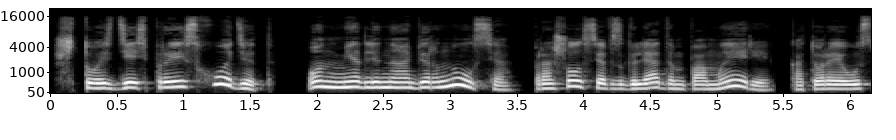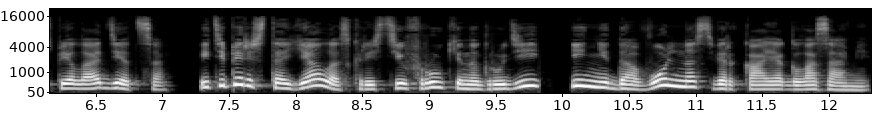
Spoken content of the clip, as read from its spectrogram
«Что здесь происходит?» Он медленно обернулся, прошелся взглядом по Мэри, которая успела одеться, и теперь стояла, скрестив руки на груди и недовольно сверкая глазами.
